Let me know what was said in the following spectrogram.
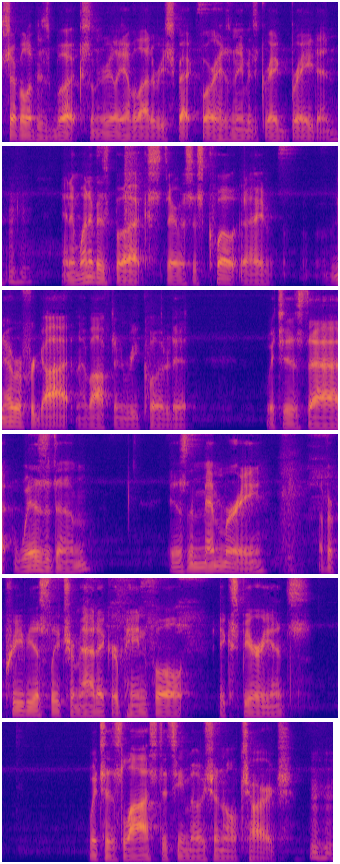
several of his books and really have a lot of respect for. His name is Gregg Braden. Mm-hmm. And in one of his books, there was this quote that I never forgot, and I've often requoted it, which is that wisdom is the memory of a previously traumatic or painful experience which has lost its emotional charge. Mm-hmm.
